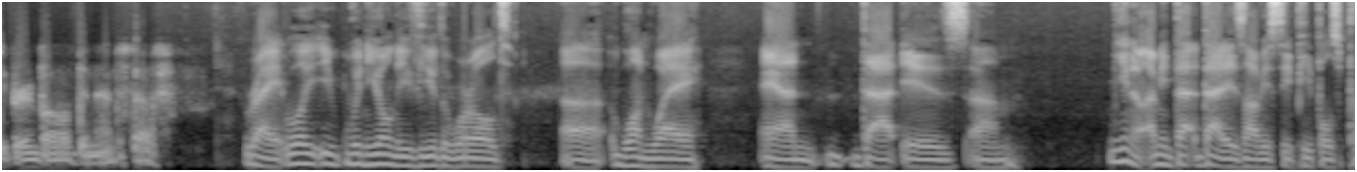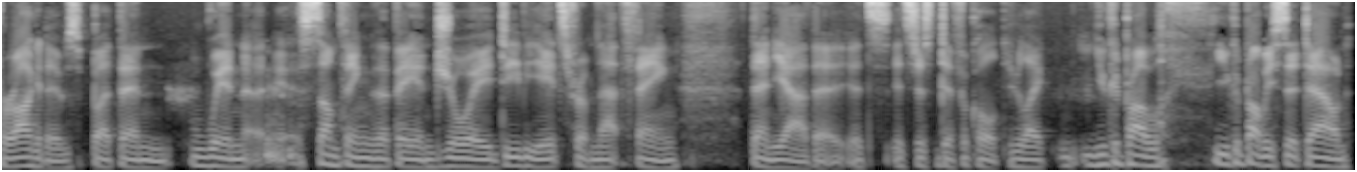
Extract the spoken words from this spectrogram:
super involved in that stuff. Right. Well, you, when you only view the world uh, one way, and that is um, you know, I mean that that is obviously people's prerogatives, but then when something that they enjoy deviates from that thing, then yeah, that it's it's just difficult. You're like you could probably you could probably sit down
